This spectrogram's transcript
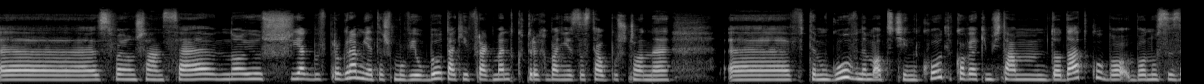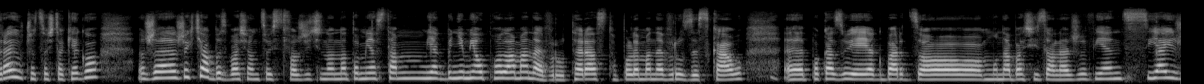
e, swoją szansę. No już jakby w programie też mówił, był taki fragment, który chyba nie został puszczony e, w tym głównym odcinku, tylko w jakimś tam dodatku, bo, bonusy z raju czy coś takiego, że, że chciałby z Basią coś stworzyć, no natomiast tam jakby nie miał pola manewru. Teraz to pole manewru zyskał, e, pokazuje jak bardzo mu na Basi zależy, więc ja, już,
